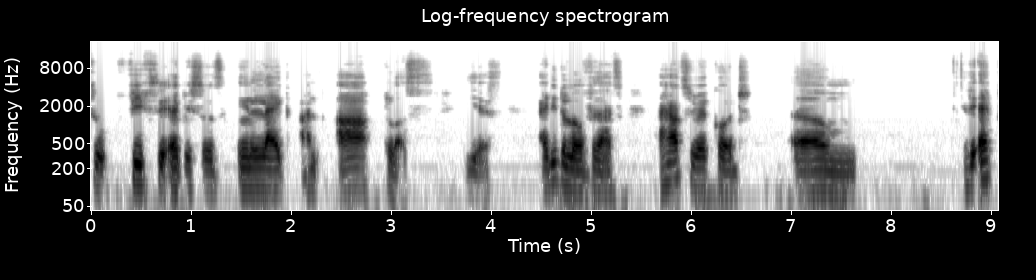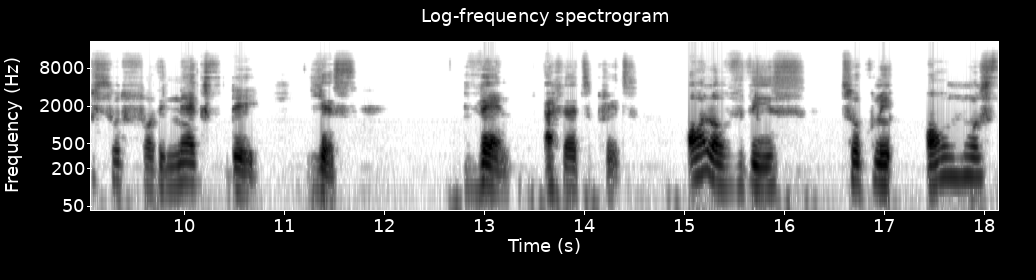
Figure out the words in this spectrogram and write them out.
to 50 episodes in like an hour plus. Yes, I did all of that. I had to record um the episode for the next day. Yes. Then I started to create. All of this took me almost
